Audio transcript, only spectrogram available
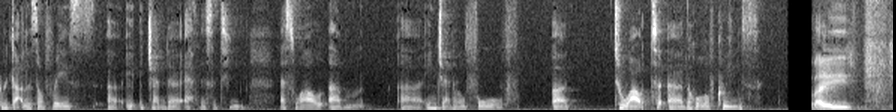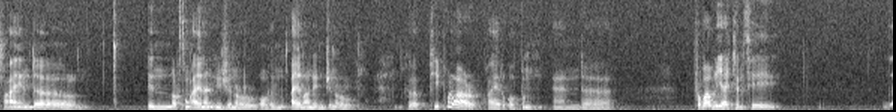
regardless of race, uh, gender, ethnicity, as well uh, in general for uh, throughout uh, the whole of Queens. I find uh, in Northern Ireland in general, or in Ireland in general, people are quite open, and uh, probably I can say uh,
